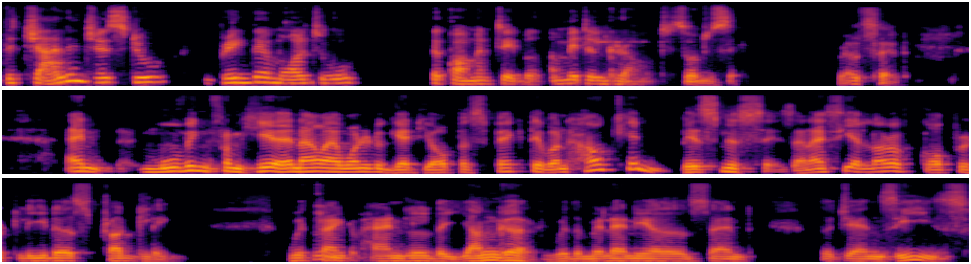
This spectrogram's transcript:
The challenge is to bring them all to the common table, a middle ground, so to say. Well said. And moving from here, now I wanted to get your perspective on how can businesses, and I see a lot of corporate leaders struggling with Mm. trying to handle the younger, with the millennials and the Gen Zs,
